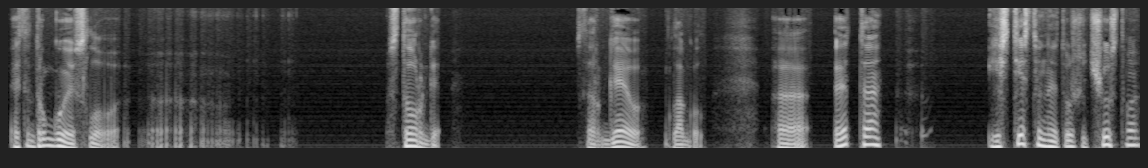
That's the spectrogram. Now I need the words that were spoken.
Это другое слово. Э, сторге. Сторгео глагол. Э, это естественное тоже чувство,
